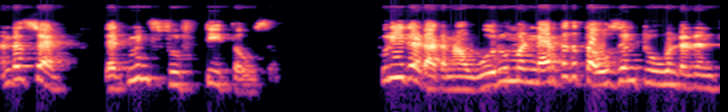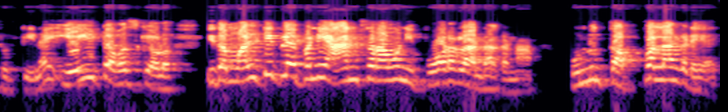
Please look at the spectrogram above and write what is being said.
understand that means fifty thousand புரியுதாடாக்கா நான் ஒரு மணி நேரத்துக்கு தௌசண்ட் டூ ஹண்ட்ரட் அண்ட் ஃபிஃப்டினா எயிட் ஹவர்ஸ்க்கு எவ்வளவு இதை மல்டிப்ளை பண்ணி ஆன்சராகவும் நீ போடலாம்டாக்கண்ணா ஒன்னும் தப்பெல்லாம் கிடையாது.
